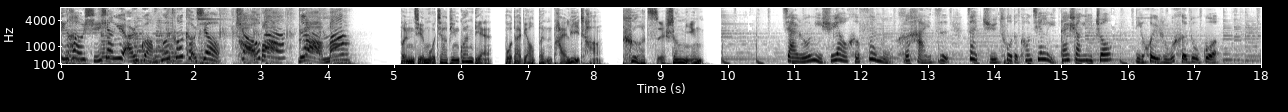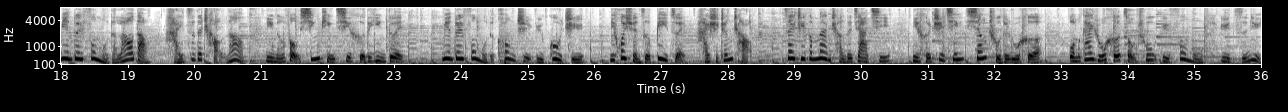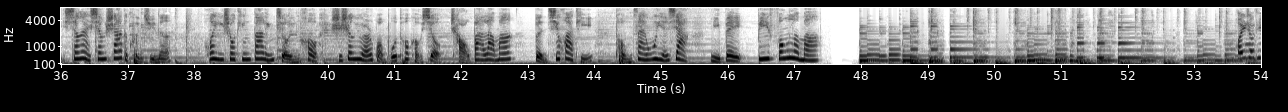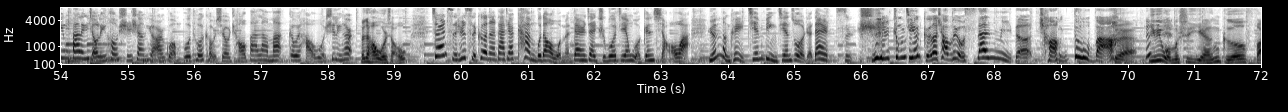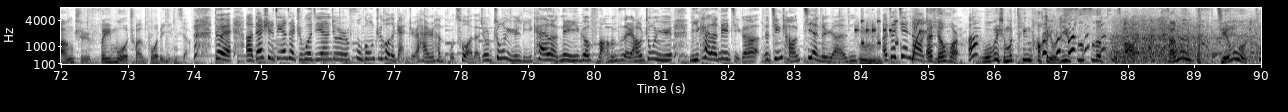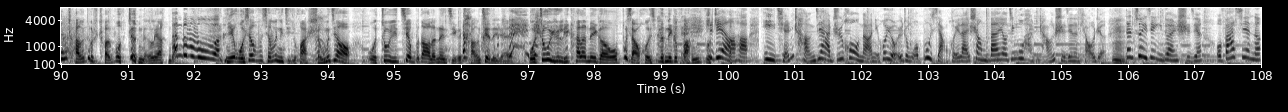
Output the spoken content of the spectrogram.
八零后时尚育儿广播脱口秀，潮爸辣妈。本节目嘉宾观点不代表本台立场，特此声明。假如你需要和父母和孩子在局促的空间里待上一周，你会如何度过？面对父母的唠叨，孩子的吵闹，你能否心平气和的应对？面对父母的控制与固执，你会选择闭嘴还是争吵？在这个漫长的假期，你和至亲相处的如何？我们该如何走出与父母与子女相爱相杀的困局呢？欢迎收听八零九零后时尚育儿广播脱口秀《潮爸辣妈》，本期话题：同在屋檐下，你被逼疯了吗？九零后时尚育儿广播脱口秀《潮爸辣妈》，各位好，我是灵儿。大家好，我是小欧。虽然此时此刻呢，大家看不到我们，但是在直播间，我跟小欧啊，原本可以肩并肩坐着，但是此时 中间隔了差不多有三米的长度吧？对，因为我们是严格防止飞沫传播的影响。对，呃，但是今天在直播间，就是复工之后的感觉还是很不错的，就是终于离开了那一个房子，然后终于离开了那几个经常见的人。嗯啊，再见到哎，等会儿啊，我为什么听到有一丝丝的吐槽？咱们节目通常都是传播正能量的。啊，不不不不不，你，我先先问你几句话。什么叫我终于见不到了那几个常见的人？我终于离开了那个我不想回去的那个房子。是这样哈，以前长假之后呢，你会有一种我不想回来上班，要经过很长时间的调整。嗯，但最近一段时间，我发现呢。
